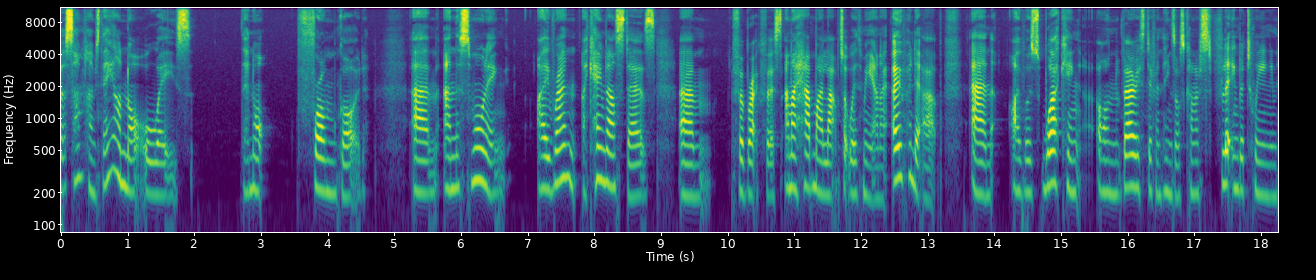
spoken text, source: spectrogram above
but sometimes they are not always, they're not from God. Um, and this morning, I ran, I came downstairs um, for breakfast and I had my laptop with me and I opened it up and I was working on various different things. I was kind of flitting between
